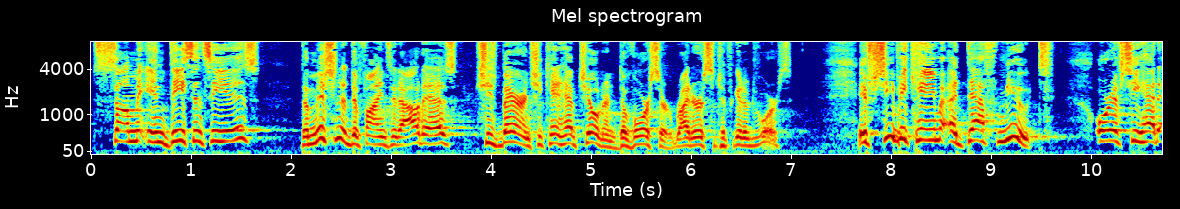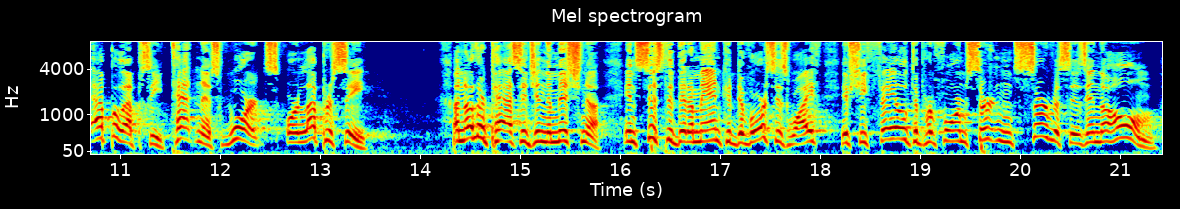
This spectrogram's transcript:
some indecency is? The Mishnah defines it out as she's barren, she can't have children, divorce her, write her a certificate of divorce. If she became a deaf mute, or if she had epilepsy, tetanus, warts, or leprosy, Another passage in the Mishnah insisted that a man could divorce his wife if she failed to perform certain services in the home.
